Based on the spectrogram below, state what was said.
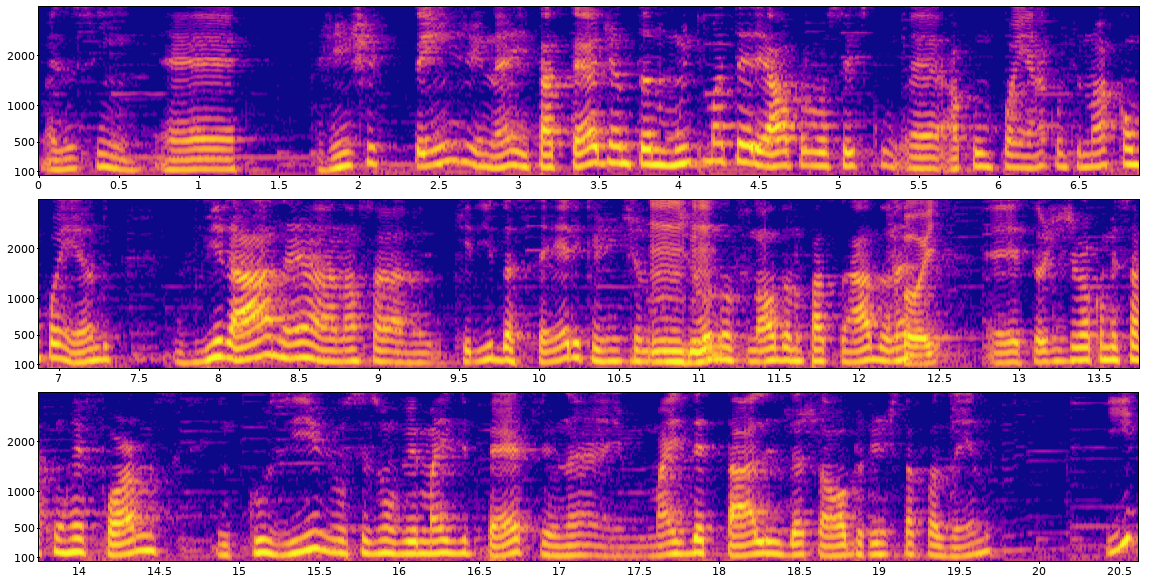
Mas assim, é, a gente tende, né, e tá até adiantando muito material para vocês é, acompanhar, continuar acompanhando, virar, né, a nossa querida série que a gente anunciou Uhum. no final do ano passado, né? Foi. É, então a gente vai começar com reformas. Inclusive, vocês vão ver mais de perto, né? Mais detalhes dessa obra que a gente está fazendo. E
